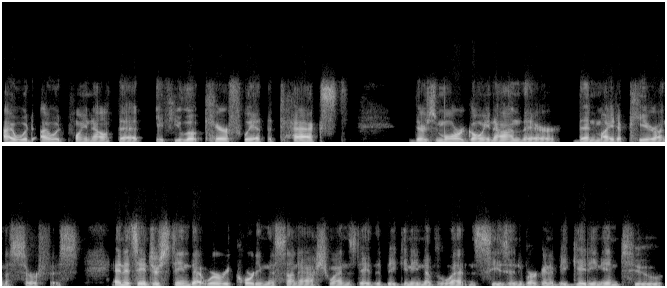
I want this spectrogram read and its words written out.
i would i would point out that if you look carefully at the text there's more going on there than might appear on the surface. And it's interesting that we're recording this on ash wednesday the beginning of the lenten season. We're going to be getting into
